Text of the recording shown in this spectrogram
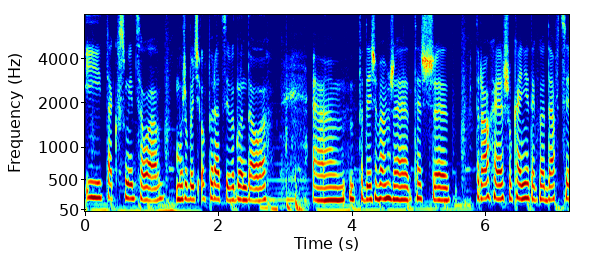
I tak w sumie cała, może być, operacja wyglądała. Podejrzewam, że też e, trochę szukanie tego dawcy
